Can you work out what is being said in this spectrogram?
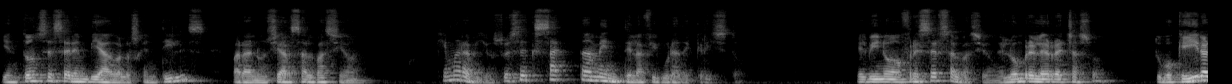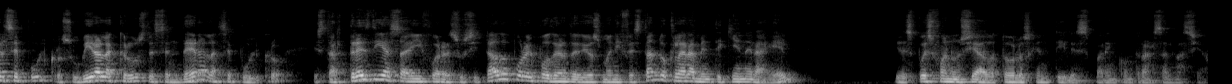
y entonces ser enviado a los gentiles para anunciar salvación. Qué maravilloso, es exactamente la figura de Cristo. Él vino a ofrecer salvación, el hombre le rechazó, tuvo que ir al sepulcro, subir a la cruz, descender al sepulcro, estar tres días ahí, fue resucitado por el poder de Dios, manifestando claramente quién era Él, y después fue anunciado a todos los gentiles para encontrar salvación.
